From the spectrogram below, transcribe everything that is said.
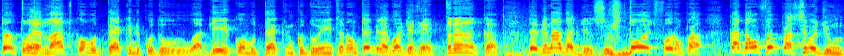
Tanto o Renato como o técnico do Aguirre, como o técnico do Inter. Não teve negócio de retranca, não teve nada disso. Os dois foram para. Cada um foi para cima de um.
